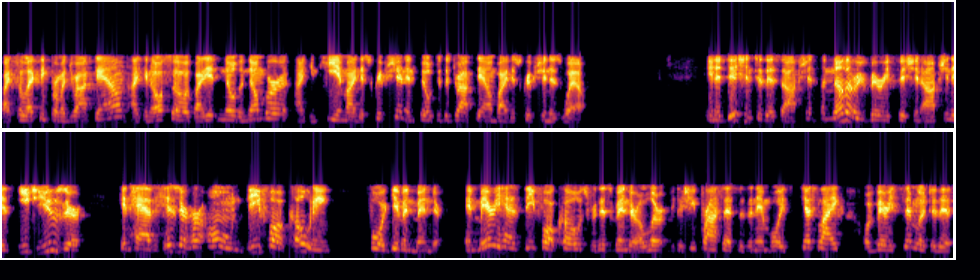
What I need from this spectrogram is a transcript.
by selecting from a drop down. I can also, if I didn't know the number, I can key in my description and filter the drop down by description as well. In addition to this option, another very efficient option is each user can have his or her own default coding for a given vendor. And Mary has default codes for this vendor alert because she processes an invoice just like or very similar to this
